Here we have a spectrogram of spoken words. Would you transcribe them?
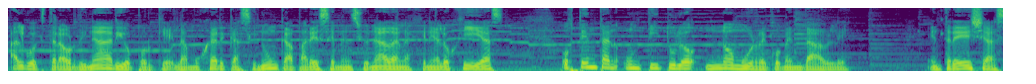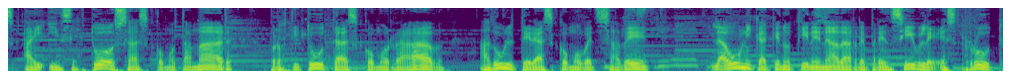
algo extraordinario porque la mujer casi nunca aparece mencionada en las genealogías, ostentan un título no muy recomendable. Entre ellas hay incestuosas como Tamar, prostitutas como Raab, adúlteras como Betsabé. La única que no tiene nada reprensible es Ruth,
